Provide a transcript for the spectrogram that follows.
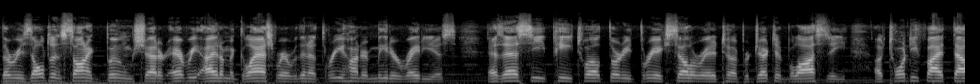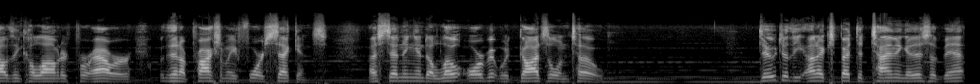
The resultant sonic boom shattered every item of glassware within a 300-meter radius, as SCP-1233 accelerated to a projected velocity of 25,000 km per hour within approximately 4 seconds, ascending into low orbit with Godsoul in tow. Due to the unexpected timing of this event,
